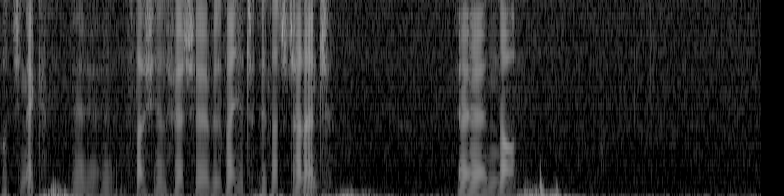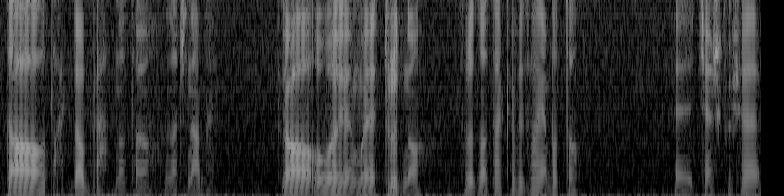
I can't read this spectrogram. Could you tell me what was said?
odcinek. Y, staraj się nazywać y, wyzwanie, czy- znaczy challenge. Y, no. To tak, dobra, no to zaczynamy. Tylko mówię, trudno, trudno takie wyzwania, bo to y, ciężko się,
